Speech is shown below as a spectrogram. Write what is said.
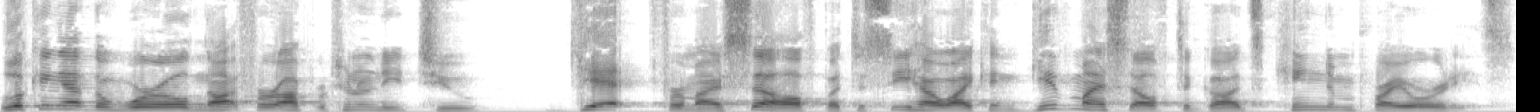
Looking at the world not for opportunity to get for myself, but to see how I can give myself to God's kingdom priorities.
